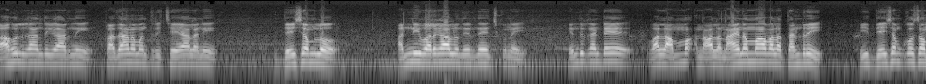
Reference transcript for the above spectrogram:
రాహుల్ గాంధీ గారిని ప్రధానమంత్రి చేయాలని దేశంలో అన్ని వర్గాలు నిర్ణయించుకున్నాయి. ఎందుకంటే వాళ్ళ అమ్మ వాళ్ళ నాయనమ్మ వాళ్ళ తండ్రి ఈ దేశం కోసం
